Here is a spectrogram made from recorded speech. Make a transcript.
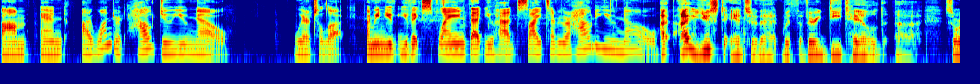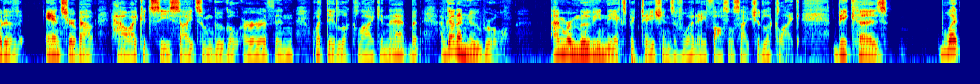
Um, and I wondered, how do you know where to look? I mean, you've you've explained that you had sites everywhere. How do you know? I, I used to answer that with a very detailed uh, sort of answer about how I could see sites on Google Earth and what they look like and that. But I've got a new rule. I'm removing the expectations of what a fossil site should look like because what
